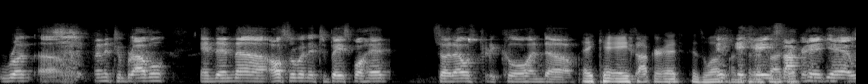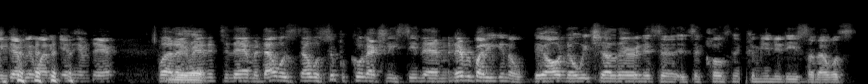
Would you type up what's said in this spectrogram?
run uh, run into Bravo, and then uh, also run into Baseball Head. So that was pretty cool. And uh, AKA you know, Soccerhead as well. AKA Soccerhead, yeah, we definitely want to get him there. But yeah. I ran into them, and that was that was super cool to actually see them. And everybody, you know, they all know each other, and it's a it's a close knit community. So that was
